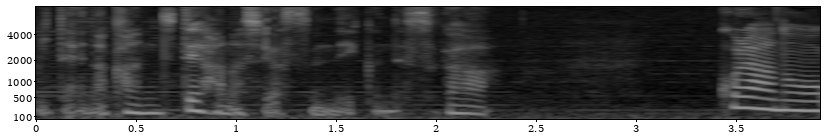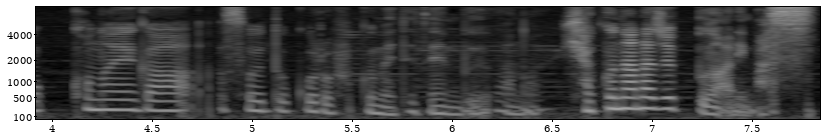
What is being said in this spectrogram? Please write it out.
みたいな感じで話が進んでいくんですがこれあのこの映画そういうところ含めて全部あの170分あります。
